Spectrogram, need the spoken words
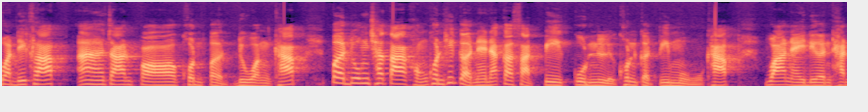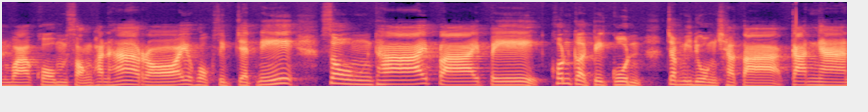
วัสดีครับ อาจารย์ปอคนเปิดดวงครับ เปิดดวงชะตาของคนที่เกิดในนักษัตริย์ปีกุลหรือคนเกิดปีหมูครับ ว่าในเดือนธันวาคม 2567 นี้ ส่งท้ายปลายปี คนเกิดปีกุลจะมีดวงชะตา การงาน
